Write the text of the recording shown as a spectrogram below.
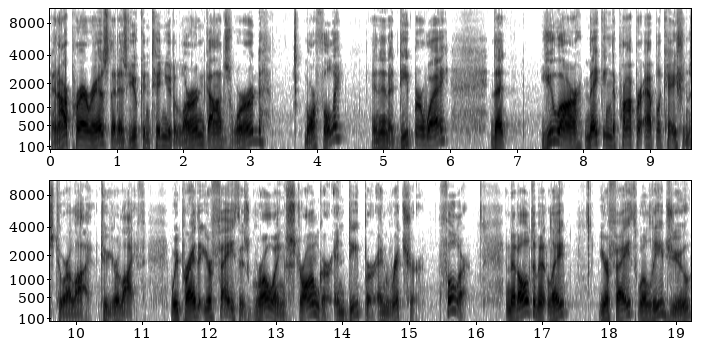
And our prayer is that as you continue to learn God's Word more fully and in a deeper way, that you are making the proper applications to our life, to your life. We pray that your faith is growing stronger and deeper and richer, fuller and that ultimately your faith will lead you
